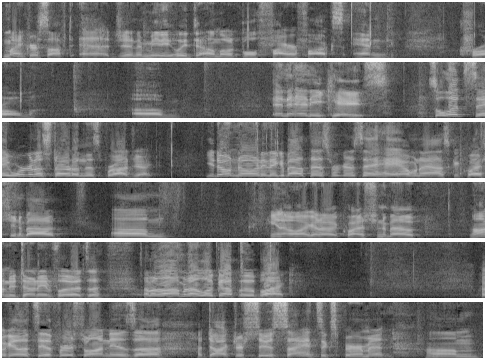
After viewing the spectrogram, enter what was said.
Microsoft Edge and immediately download both Firefox and Chrome. Um, in any case, so let's say we're going to start on this project. You don't know anything about this. We're going to say, hey, I want to ask a question about, um, you know, I got a question about non-Newtonian fluids. Uh, I'm going to I'm to look up Oobleck. Okay, let's see. The first one is a, a Dr. Seuss science experiment. Um,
